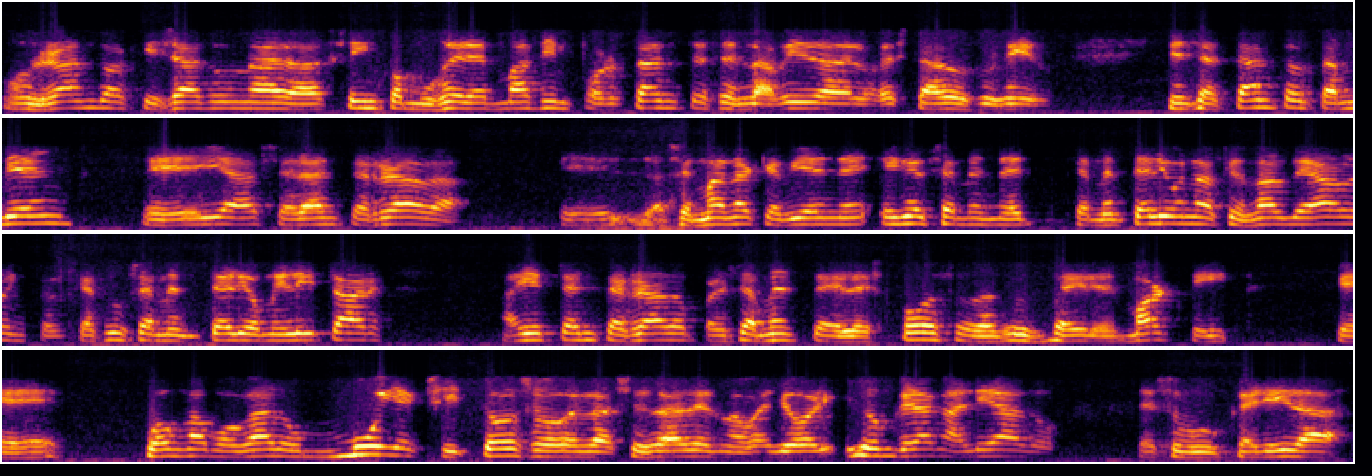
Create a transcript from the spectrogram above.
honrando a quizás una de las cinco mujeres más importantes en la vida de los Estados Unidos. Mientras tanto, también ella será enterrada eh, la semana que viene en el Cementerio Nacional de Arlington, que es un cementerio militar. Ahí está enterrado precisamente el esposo de Ruth Bader Marty, que fue un abogado muy exitoso en la ciudad de Nueva York y un gran aliado de su querida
